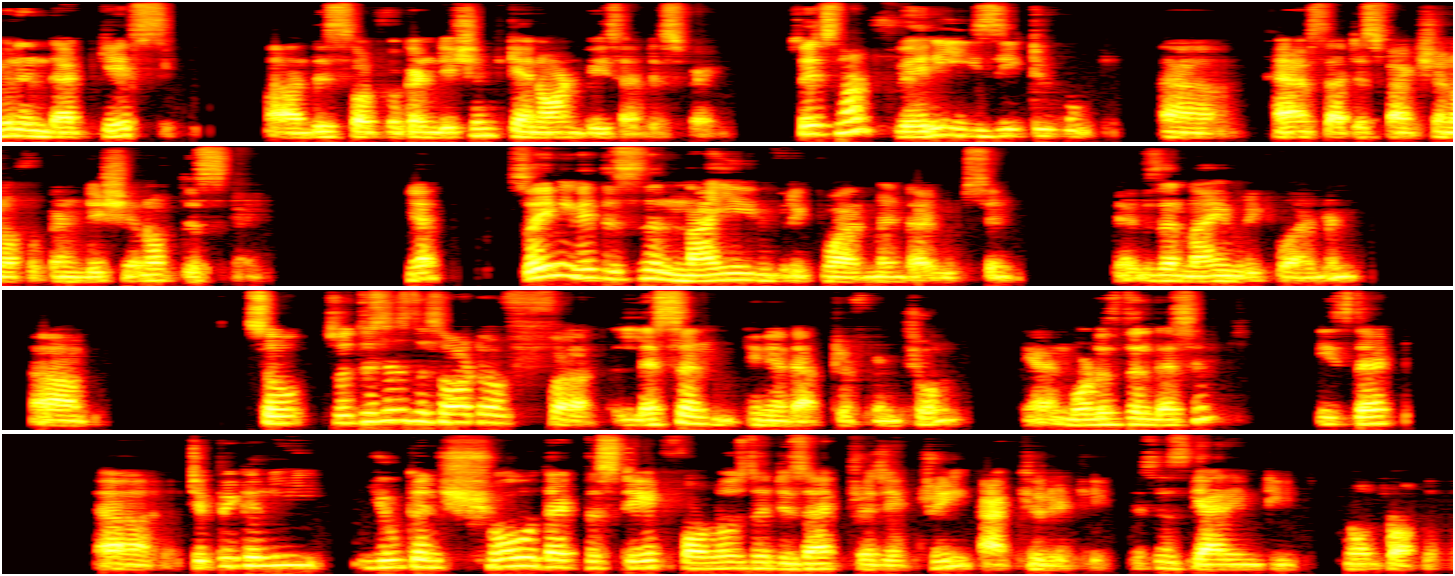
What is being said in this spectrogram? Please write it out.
Even in that case uh, this sort of a condition cannot be satisfied. So it's not very easy to uh, have satisfaction of a condition of this kind. Yeah? So anyway this is a naive requirement i would say. Yeah, this is a naive requirement. Um, so, so this is the sort of uh, lesson in adaptive control. Yeah, And what is the lesson? Is that uh, typically you can show that the state follows the desired trajectory accurately. This is guaranteed, no problem.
